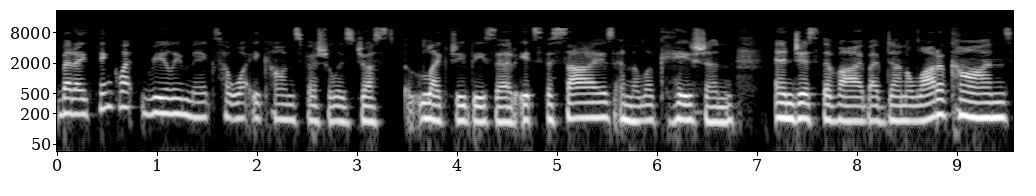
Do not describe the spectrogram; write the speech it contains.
But I think what really makes Hawaii Con special is just like GB said, it's the size and the location and just the vibe. I've done a lot of cons,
